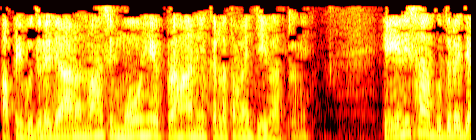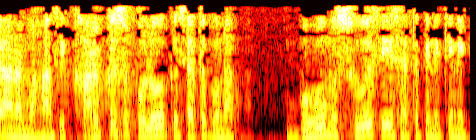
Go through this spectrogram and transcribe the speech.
අපේ බුදුරජාණන් වහන්සේ මෝහය ප්‍රහාණය කරලා තමයි ජීවත් වුනේ. ඒ නිසා බුදුරජාණන් වහන්සේ කර්කස පොලෝක සැතපුණත් බොහෝම සුවසේ සැතපෙන කෙනෙක්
